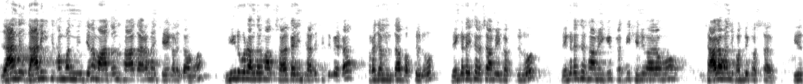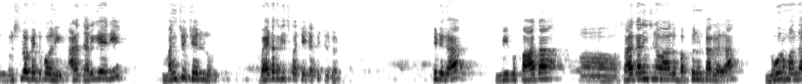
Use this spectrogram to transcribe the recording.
దాని దానికి సంబంధించిన మాతో సహకారం మేము చేయగలుగుతాము. మీరు కూడా అందరూ మాకు సహకరించాలి. సిద్దిపేట ప్రజలంతా భక్తులు వెంకటేశ్వర స్వామి భక్తులు. వెంకటేశ్వర స్వామికి ప్రతి శనివారము చాలామంది పబ్లిక్ వస్తారు. ఇది దృష్టిలో పెట్టుకొని ఆడ జరిగేది మంచి చెల్లు బయటకు తీసుకొచ్చేటట్టు చూడండి. ఇటుగా మీకు పాత సహకరించిన వాళ్ళు భక్తులు ఉంటారు కదా నూరు మందా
